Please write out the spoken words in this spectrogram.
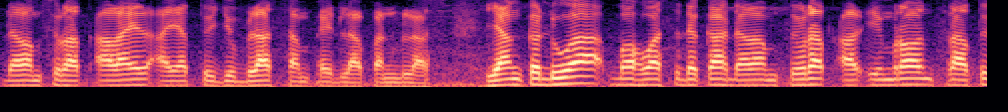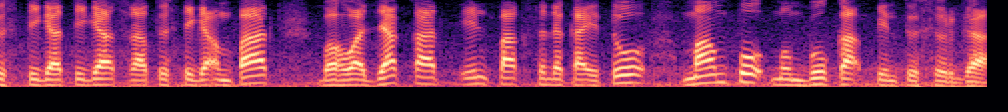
dalam surat Al-Ail ayat 17 sampai 18 yang kedua bahwa sedekah dalam surat Al-Imran 133 134 bahwa zakat infak sedekah itu mampu membuka pintu surga.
